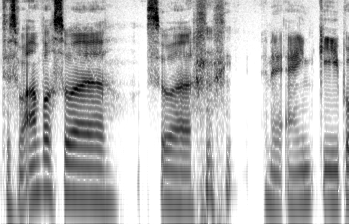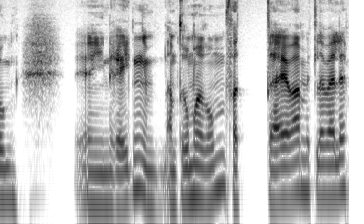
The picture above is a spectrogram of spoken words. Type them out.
Das war einfach so eine, so eine Eingebung in Regen am Drumherum vor drei Jahren mittlerweile.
